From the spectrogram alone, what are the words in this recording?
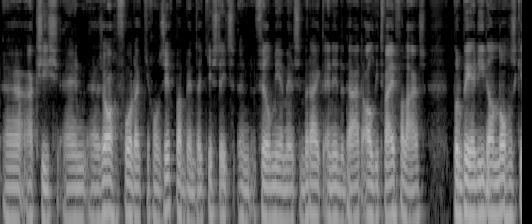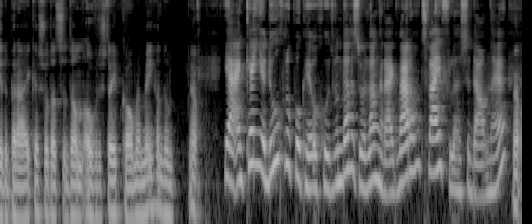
eh, acties. En eh, zorg ervoor dat je gewoon zichtbaar bent, dat je steeds een, veel meer mensen bereikt. En inderdaad, al die twijfelaars, probeer die dan nog eens een keer te bereiken, zodat ze dan over de streep komen en mee gaan doen. Ja, Ja, en ken je doelgroep ook heel goed, want dat is belangrijk. Waarom twijfelen ze dan? Hè? Ja.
